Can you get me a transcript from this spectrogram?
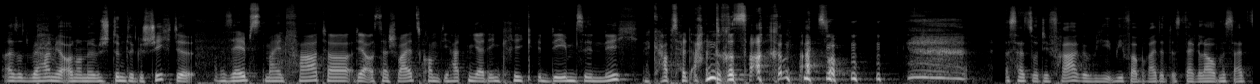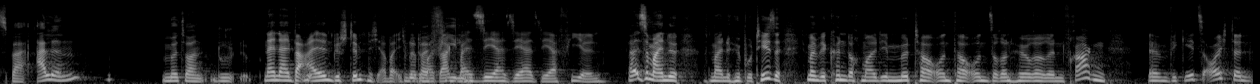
Also wir haben ja auch noch eine bestimmte Geschichte. Aber selbst mein Vater, der aus der Schweiz kommt, die hatten ja den Krieg in dem Sinn nicht. Da gab es halt andere Sachen. Also. das ist halt so die Frage, wie, wie verbreitet ist der Glaubenssatz bei allen Müttern? Du, nein, nein, bei allen bestimmt nicht, aber ich würde mal sagen, bei sehr, sehr, sehr vielen. Das ist meine, meine Hypothese. Ich meine, wir können doch mal die Mütter unter unseren Hörerinnen fragen. Ähm, wie geht's euch denn?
